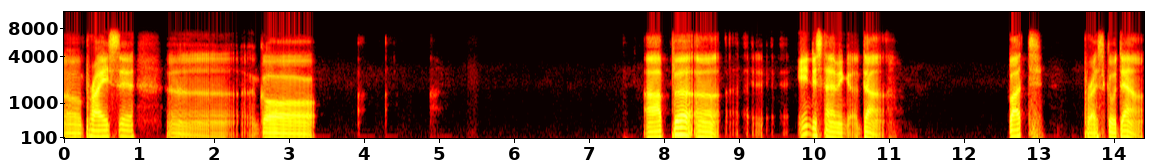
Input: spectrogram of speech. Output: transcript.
uh, price uh, go up uh, in this timing down. But price go down.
